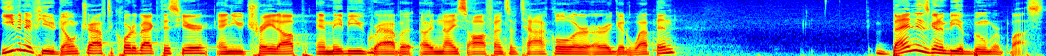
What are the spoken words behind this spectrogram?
even if you don't draft a quarterback this year and you trade up and maybe you grab a, a nice offensive tackle or, or a good weapon, Ben is going to be a boomer bust.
